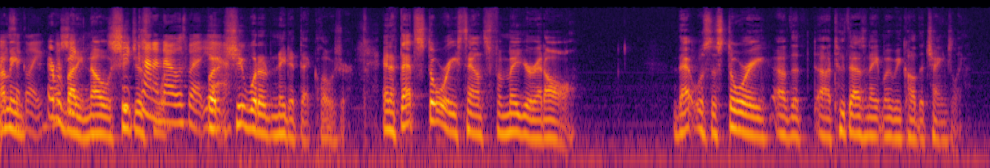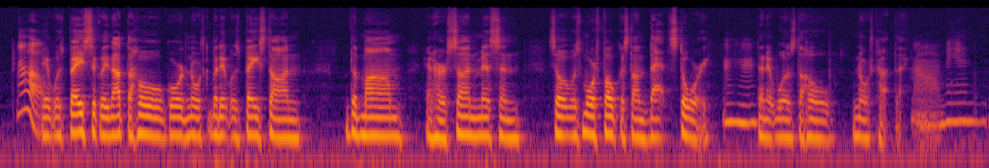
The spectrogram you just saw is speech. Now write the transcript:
I mean, basically. everybody she, knows. She She, kind of knows, but yeah. But she would have needed that closure. And if that story sounds familiar at all, that was the story of the uh, 2008 movie called The Changeling. Oh, It was basically not the whole Gordon North, but it was based on the mom and her son missing. So it was more focused on that story hmm than it was the whole Northcott thing. oh man,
